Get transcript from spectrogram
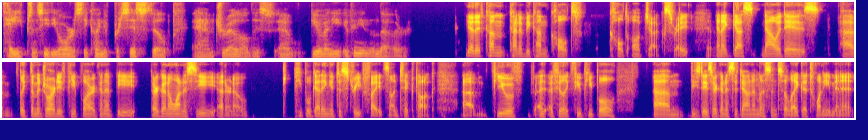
tapes and cdrs they kind of persist still um throughout all this uh, do you have any opinion on that or yeah they've come kind of become cult cult objects, right? Yeah. And I guess nowadays, um, like the majority of people are going to be, they're going to want to see, I don't know, people getting into street fights on TikTok. Um, few of, I, I, feel like few people um, these days are going to sit down and listen to like a 20 minute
